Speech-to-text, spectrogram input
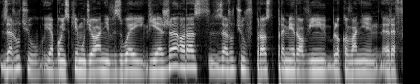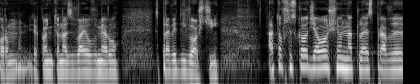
zarzucił Jabłońskiemu działanie w złej wierze oraz zarzucił wprost premierowi blokowanie reform, jak oni to nazywają, wymiaru sprawiedliwości. A to wszystko działo się na tle sprawy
